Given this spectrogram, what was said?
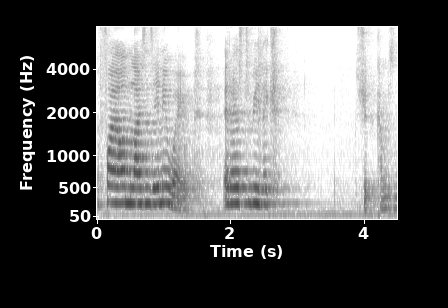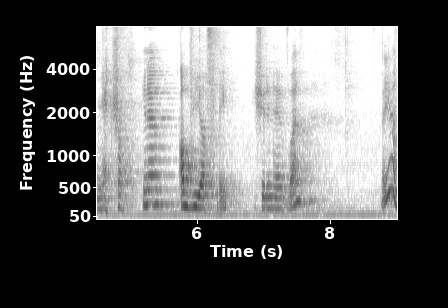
a firearm license anyway. It has to be like, should come as natural, you know? Obviously, he shouldn't have one. But yeah.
